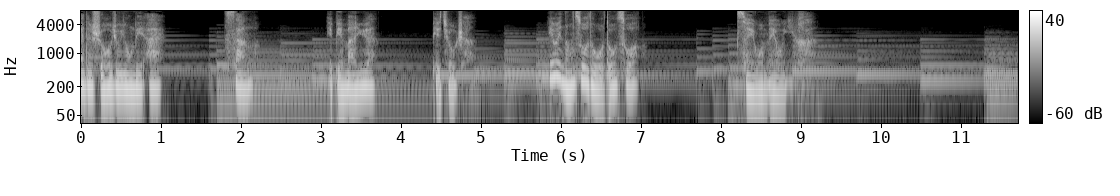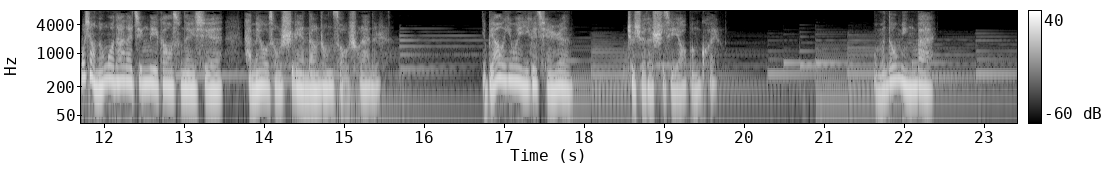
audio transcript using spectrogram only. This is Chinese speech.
爱的时候就用力爱，散了也别埋怨，别纠缠，因为能做的我都做了，所以我没有遗憾。我想通过他的经历告诉那些还没有从失恋当中走出来的人：你不要因为一个前任就觉得世界要崩溃了。我们都明白，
